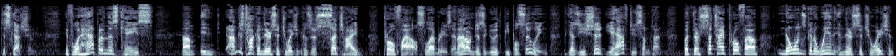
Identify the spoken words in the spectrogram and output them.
discussion, if what happened in this case, um, in, I'm just talking their situation because they're such high profile celebrities, and I don't disagree with people suing because you should, you have to sometimes, but they're such high profile, no one's going to win in their situation,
